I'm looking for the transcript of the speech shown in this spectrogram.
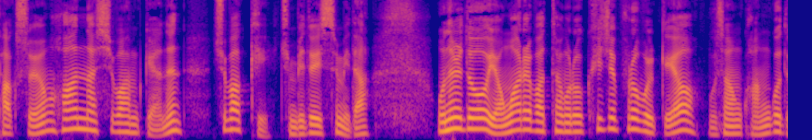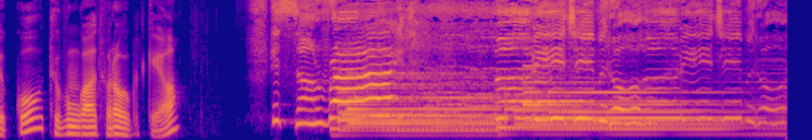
박소영, 허안나 씨와 함께하는 추바퀴 준비되어 있습니다. 오늘도 영화를 바탕으로 퀴즈 풀어볼게요. 우선 광고 듣고 두 분과 돌아올게요. It's alright 우리 집으로. 우리 집으로.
